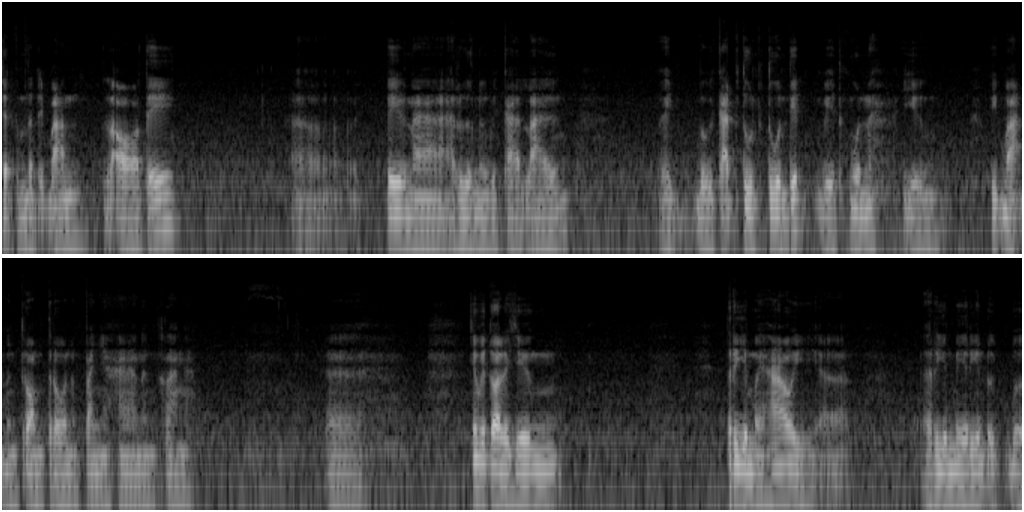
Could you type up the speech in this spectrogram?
ចិត្តគំនិតឲ្យបានល្អទេអឺពេលណារឿងនឹងវាកើតឡើងហើយបើវាកើតផ្ទួនផ្ទួនទៀតវាធ្ងន់ណាស់ យើងពិបាកនឹងទ្រាំទ្រនឹងបញ្ហានឹងខ្លាំងណាស់អឺចឹងវាតើយើងត្រៀមឲ្យហើយរៀនមេរៀនដូចបើ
